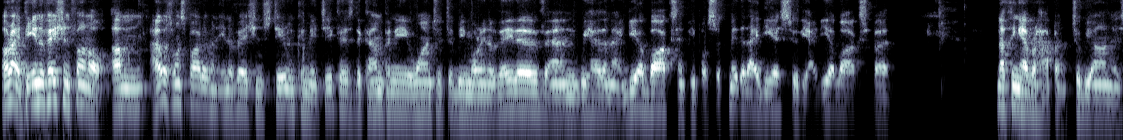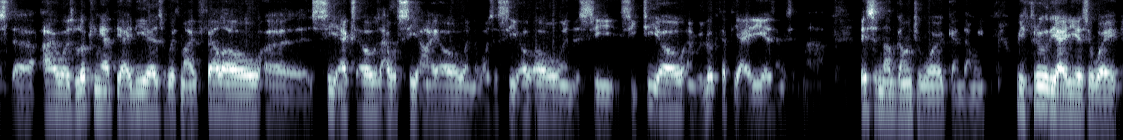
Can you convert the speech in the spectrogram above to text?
All right, the innovation funnel. Um, I was once part of an innovation steering committee because the company wanted to be more innovative and we had an idea box and people submitted ideas to the idea box, but nothing ever happened, to be honest. Uh, I was looking at the ideas with my fellow uh, CXOs. I was CIO and there was a COO and the C CTO and we looked at the ideas and we said, nah, this is not going to work. And then we, we threw the ideas away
